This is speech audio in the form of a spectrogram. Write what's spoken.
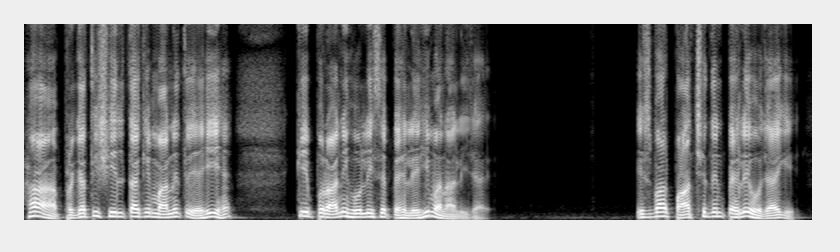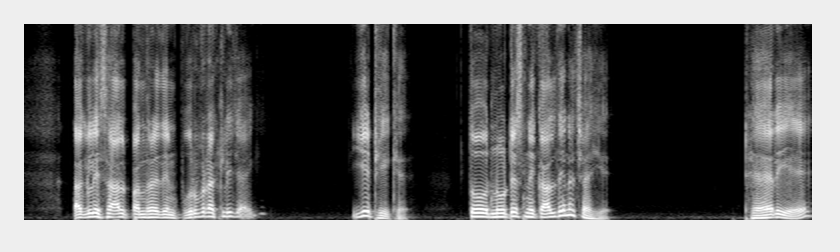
हाँ प्रगतिशीलता के माने तो यही है कि पुरानी होली से पहले ही मना ली जाए। इस बार पाँच छह दिन पहले हो जाएगी। अगले साल पंद्रह दिन पूर्व रख ली जाएगी। ये ठीक है तो नोटिस निकाल देना चाहिए। ठहरिए,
